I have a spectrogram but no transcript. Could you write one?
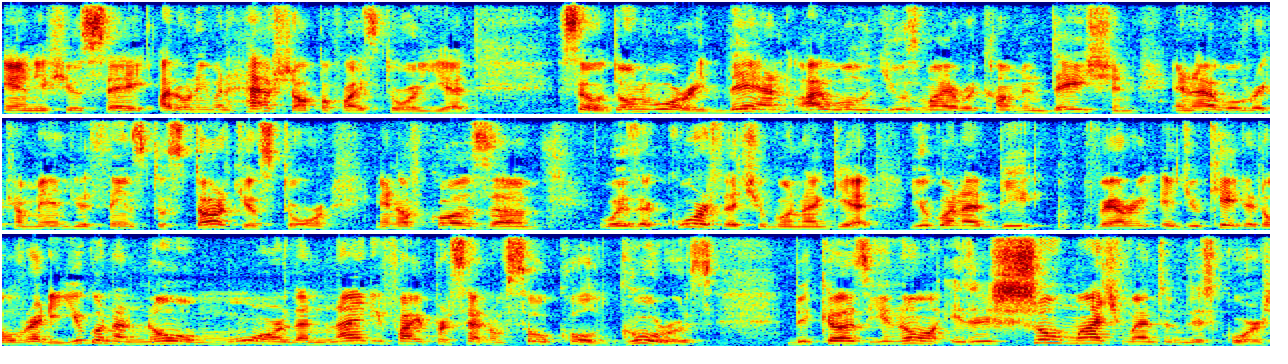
And if you say, I don't even have Shopify store yet, so don't worry, then I will use my recommendation and I will recommend you things to start your store. And of course, uh, with the course that you're gonna get, you're gonna be very educated already. You're gonna know more than 95% of so-called gurus because you know there is so much went in this course.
